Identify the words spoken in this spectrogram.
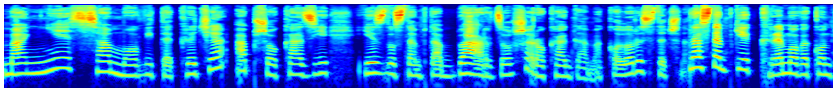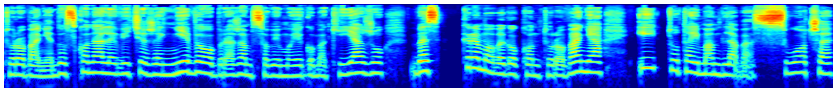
ma niesamowite krycie, a przy okazji jest dostępna bardzo szeroka gama kolorystyczna. Następnie kremowe konturowanie. Doskonale wiecie, że nie wyobrażam sobie mojego makijażu bez kremowego konturowania i tutaj mam dla Was słocze,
